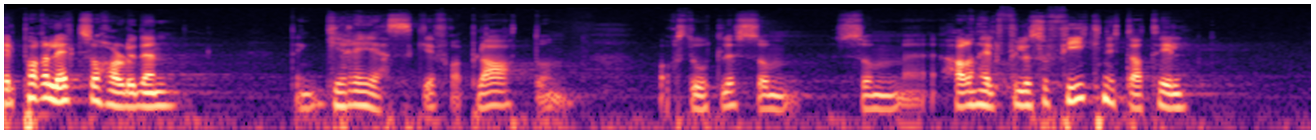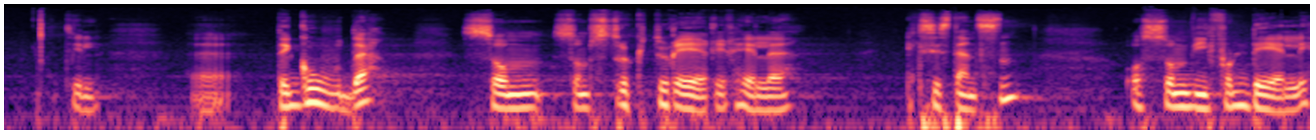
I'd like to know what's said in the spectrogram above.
helt parallelt så har du den, den greske fra Platon og Aristoteles, som, som eh, har en helt filosofi knytta til, til eh, det gode, som, som strukturerer hele eksistensen, og som vi får del i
